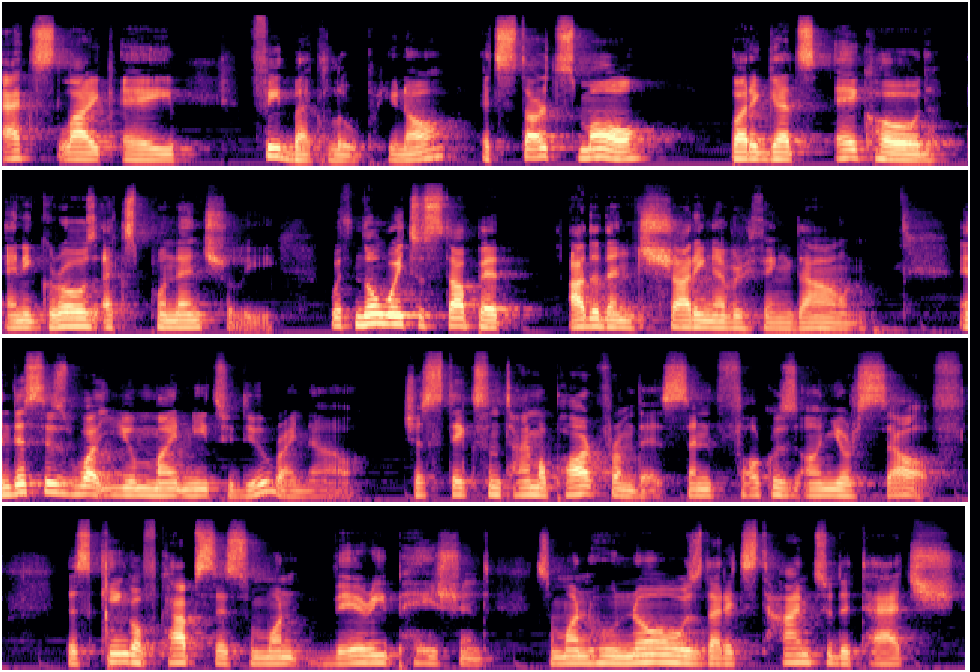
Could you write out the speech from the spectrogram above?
acts like a feedback loop, you know? It starts small, but it gets echoed and it grows exponentially with no way to stop it other than shutting everything down. And this is what you might need to do right now. Just take some time apart from this and focus on yourself. This King of Cups is someone very patient, someone who knows that it's time to detach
